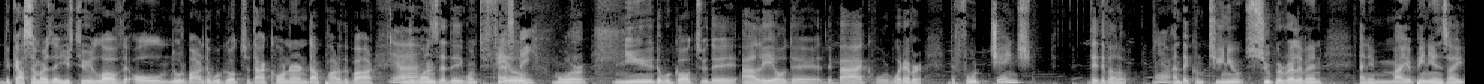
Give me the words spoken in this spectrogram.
the customers that used to love the old Noor Bar that will go to that corner and that part of the bar, and the ones that they want to feel more new that will go to the alley or the the back or whatever. The food change, they develop yeah. and they continue super relevant. And in my opinion, is I,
